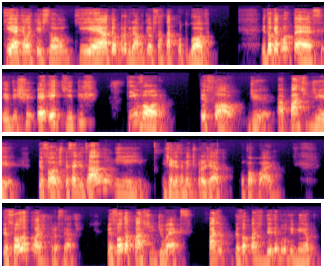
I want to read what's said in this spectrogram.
que é aquela questão que é até um programa que é o Startup.gov. Então, o que acontece? Existem é, equipes que envolvem pessoal, de, a parte de pessoal especializado em gerenciamento de projeto, com foco ágil, pessoal da parte de processos, pessoal da parte de UX, parte, pessoal parte de desenvolvimento,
